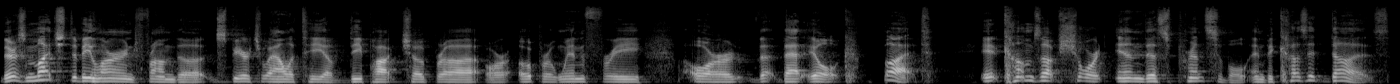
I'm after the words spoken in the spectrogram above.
There's much to be learned from the spirituality of Deepak Chopra or Oprah Winfrey or th- that ilk. But it comes up short in this principle. And because it does,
